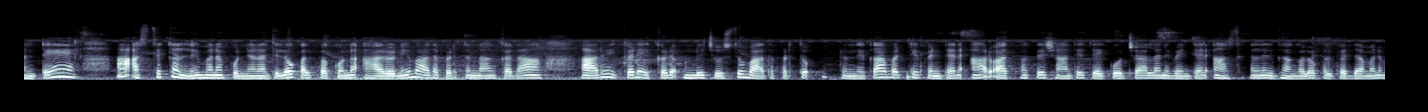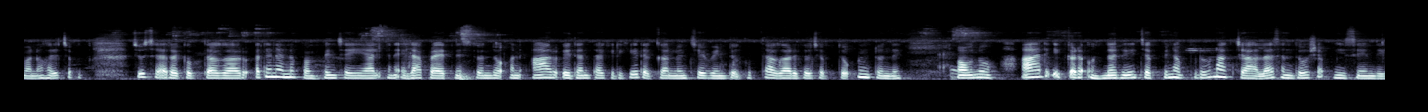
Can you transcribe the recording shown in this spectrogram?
అంటే ఆ అస్థికల్ని మన పుణ్యనదిలో కలపకుండా ఆరుని బాధపడుతున్నాం కదా. ఆరు ఇక్కడ ఇక్కడ ఉండి చూస్తూ బాధపడుతూ ఉంటుంది. కాబట్టి వెంటనే ఆరు ఆత్మకి శాంతి చేకూర్చాలని వెంటనే ఆస్తికల్ని గంగలో కలిపేద్దామని మనోహరి చెబుతూ చూసారా గుప్తా గారు. అది నన్ను పంపించేయాలి అని ఎలా ప్రయత్నిస్తుందో అని ఆరు ఇదంతా కిటికీ దగ్గర నుంచే వింటూ గుప్తా గారితో చెప్తూ ఉంటుంది. అవును. అది ఇక్కడ ఉందని చెప్పినప్పుడు నాకు చాలా సంతోషం వేసింది.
